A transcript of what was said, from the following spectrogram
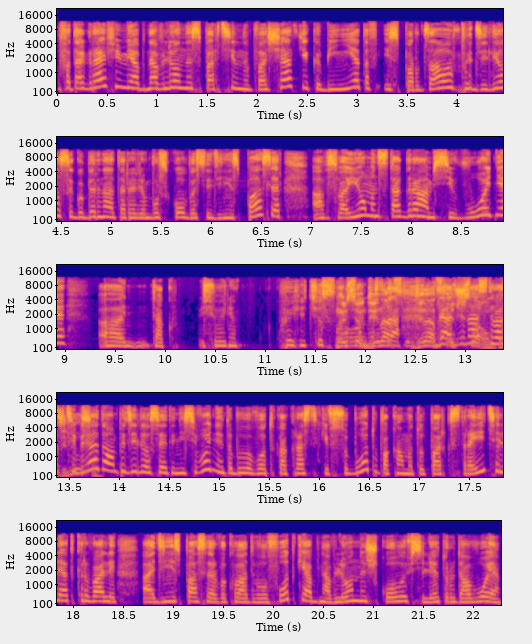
Фотографиями обновленной спортивной площадки, кабинетов и спортзала поделился губернатор Оренбургской области Денис Паслер, а в своем инстаграм сегодня, э, так, сегодня какое число? Ну все, 12, 12, да, 12 октября, да, он поделился. Это не сегодня, это было вот как раз-таки в субботу, пока мы тут парк строителей открывали. А Денис Паслер выкладывал фотки обновленной школы в селе Трудовое.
